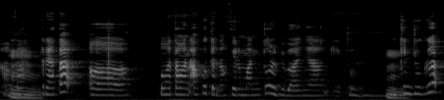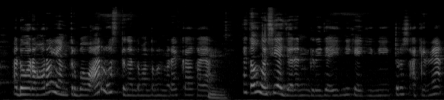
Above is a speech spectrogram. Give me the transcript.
apa Hmm. ternyata eh, pengetahuan aku tentang firman itu lebih banyak gitu. Hmm. Mungkin juga ada orang-orang yang terbawa arus dengan teman-teman mereka kayak Hmm. eh tahu nggak sih ajaran gereja ini kayak gini terus akhirnya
